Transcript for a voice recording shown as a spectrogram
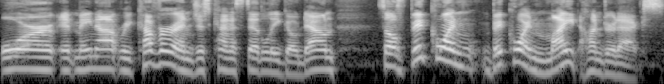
Or it may not recover and just kind of steadily go down. So if Bitcoin, Bitcoin might 100x,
